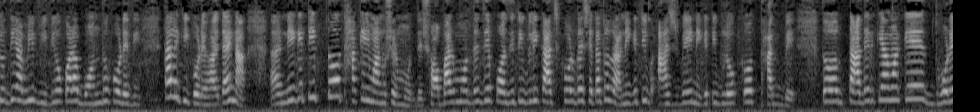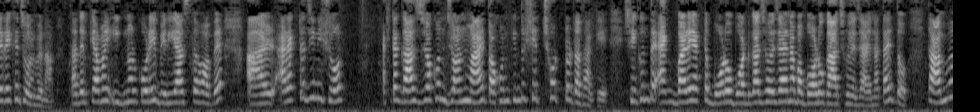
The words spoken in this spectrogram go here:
যদি আমি ভিডিও করা বন্ধ করে দিই, তাহলে কি করে হয়, তাই না? নেগেটিভ তো থাকেই মানুষের মধ্যে। সবার মধ্যে যে পজিটিভলি কাজ করবে, সেটা তো না নেগেটিভ আসবে নেগেটিভ লোকও থাকবে। তো তাদেরকে আমাকে ধরে রেখে চলবে না। তাদেরকে আমায় ইগনোর করেই বেরিয়ে আসতে হবে। আর আরেকটা জিনিসও একটা গাছ যখন জন্মায়, তখন কিন্তু সে ছোট্টটা থাকে। সে কিন্তু একবারে একটা বড় বট গাছ হয়ে যায় না বা বড় গাছ হয়ে যায় না, তাই তো? তো আমিও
